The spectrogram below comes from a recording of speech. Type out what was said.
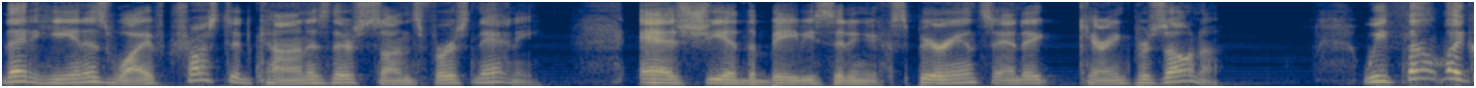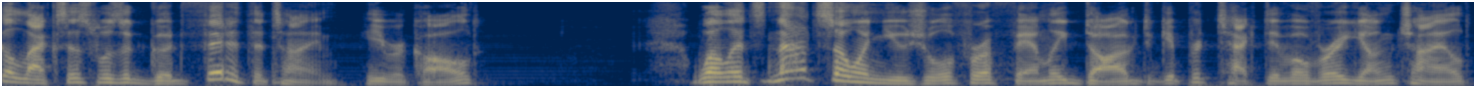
that he and his wife trusted Khan as their son's first nanny as she had the babysitting experience and a caring persona. We felt like Alexis was a good fit at the time he recalled. Well, it's not so unusual for a family dog to get protective over a young child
